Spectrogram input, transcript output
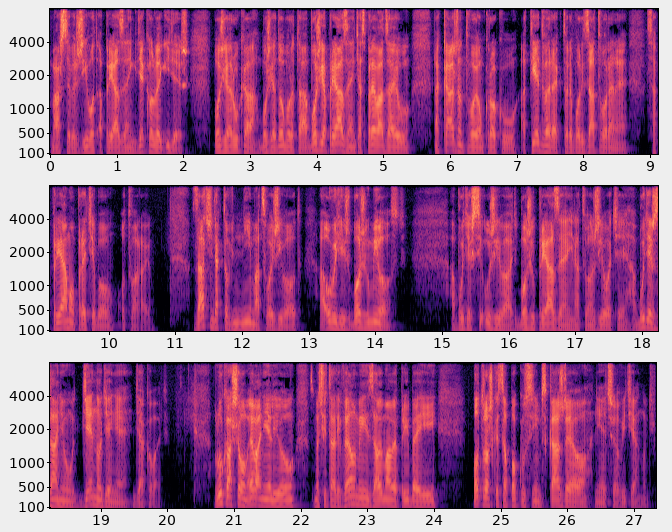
Máš v sebe život a priazeň, kdekoľvek ideš. Božia ruka, Božia dobrota, Božia priazeň ťa sprevádzajú na každom tvojom kroku a tie dvere, ktoré boli zatvorené, sa priamo pre tebou otvárajú. Začni takto vnímať svoj život a uvidíš Božiu milosť, a budeš si užívať Božiu priazeň na tvojom živote a budeš za ňu dennodenne ďakovať. V Lukášovom evanieliu sme čítali veľmi zaujímavé príbehy, po troške sa pokúsim z každého niečo vyťahnuť.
